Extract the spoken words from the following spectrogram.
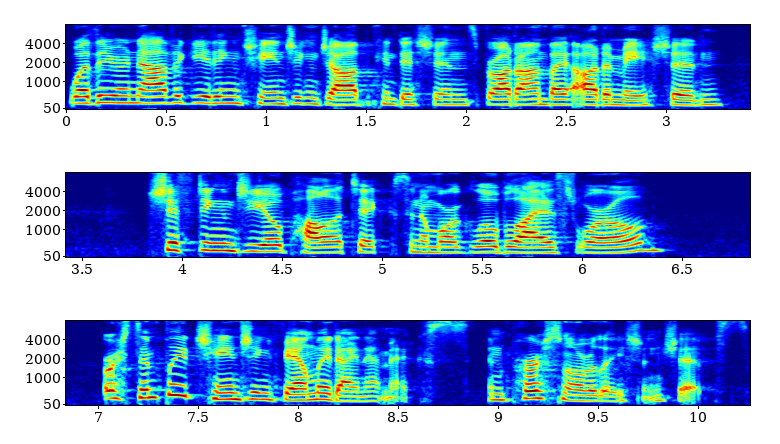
Whether you're navigating changing job conditions brought on by automation, shifting geopolitics in a more globalized world, or simply changing family dynamics and personal relationships,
